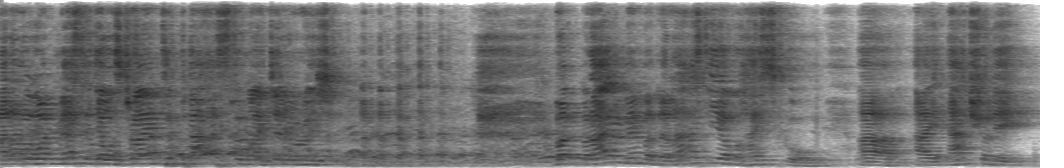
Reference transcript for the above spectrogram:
I don't know what message I was trying to pass to my generation. but, but I remember the last year of high school, uh, I actually,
